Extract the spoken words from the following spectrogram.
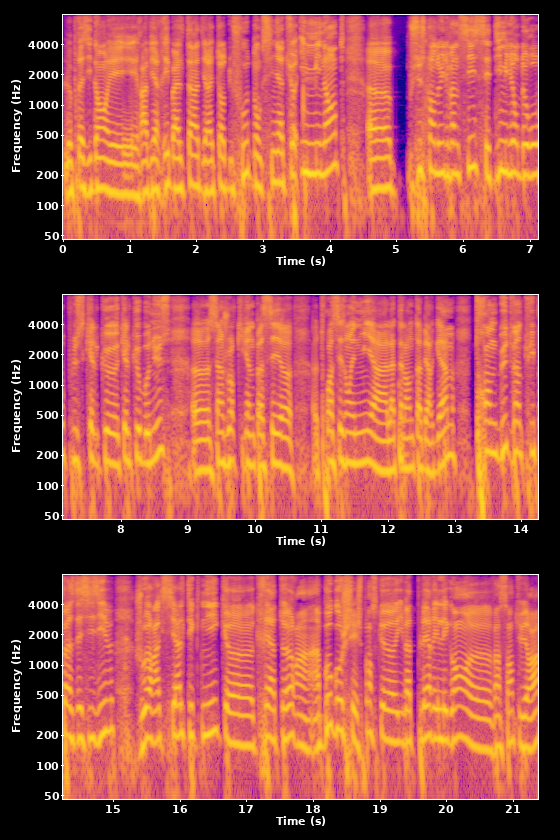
le président, et Javier Ribalta, directeur du foot. Donc signature imminente. Jusqu'en 2026, c'est 10 millions d'euros plus quelques quelques bonus. Euh, c'est un joueur qui vient de passer euh, trois saisons et demie à l'Atalanta Bergame, 30 buts, 28 passes décisives, joueur axial, technique, euh, créateur, un, un beau gaucher. Je pense qu'il va te plaire, élégant, euh, Vincent, tu verras.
